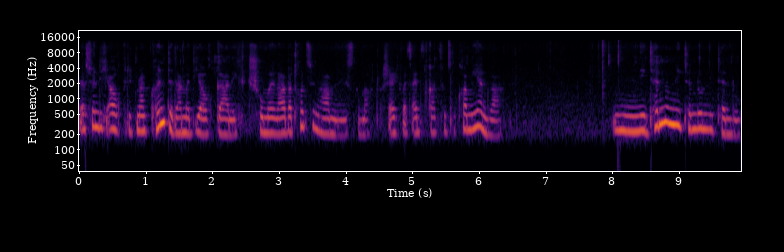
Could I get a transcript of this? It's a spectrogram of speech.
Das finde ich auch blöd. Man könnte damit ja auch gar nicht schummeln, aber trotzdem haben sie es gemacht. Wahrscheinlich, weil es einfacher zu programmieren war. Nintendo, Nintendo, Nintendo.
